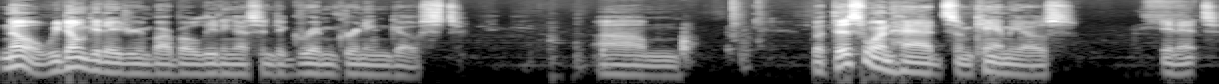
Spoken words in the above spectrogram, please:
no, we don't get Adrienne Barbeau leading us into Grim Grinning Ghost. Um but this one had some cameos in it.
